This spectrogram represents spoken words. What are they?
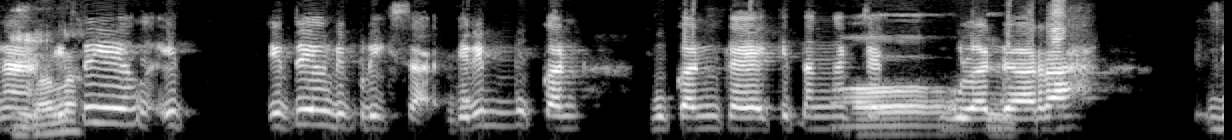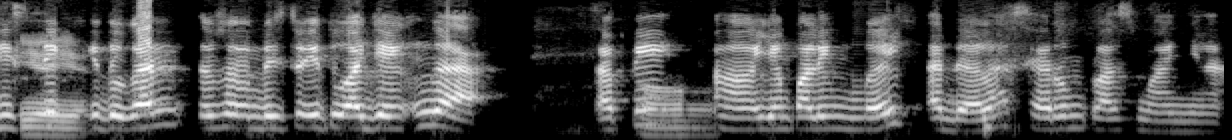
Nah, itu yang itu yang diperiksa. Jadi bukan bukan kayak kita ngecek oh, gula okay. darah di iya, stick yeah, yeah. gitu kan, terus habis itu itu aja yang enggak. Tapi oh. uh, yang paling baik adalah serum plasmanya.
